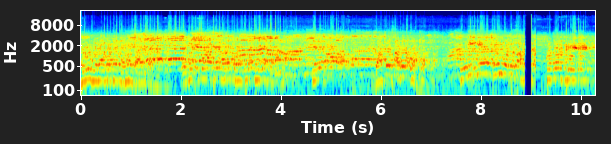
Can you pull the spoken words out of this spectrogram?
कोई बुरा मोटा नहीं होता है कमिटी बोला थे हमारे कॉम्प्लेन हो जाता ना चले तो वापस आ जाओ कोई के कोई वापस आ जाओ कमोट रेट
